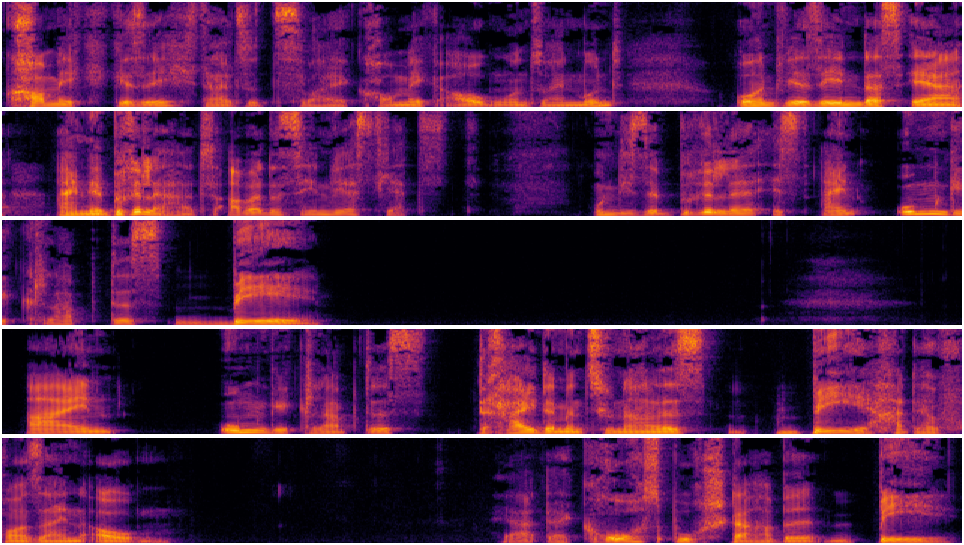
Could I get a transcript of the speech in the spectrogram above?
Comic-Gesicht, also zwei Comic-Augen und so ein Mund. Und wir sehen, dass er eine Brille hat, aber das sehen wir erst jetzt. Und diese Brille ist ein umgeklapptes B. Ein umgeklapptes, dreidimensionales B hat er vor seinen Augen. Ja, der Großbuchstabe B.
